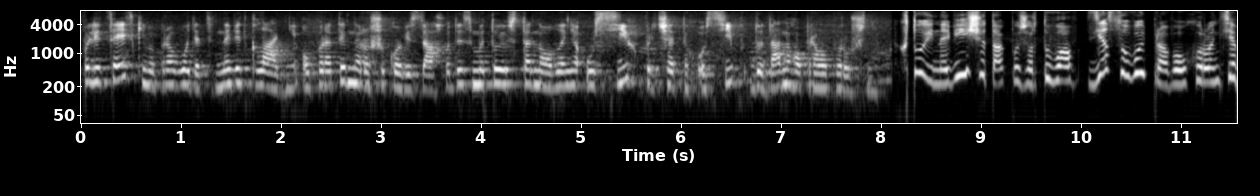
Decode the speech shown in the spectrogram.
Поліцейськими проводяться невідкладні оперативно-розшукові заходи з метою встановлення усіх причетних осіб до даного правопорушення. І навіщо так пожартував, з'ясовують правоохоронці.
